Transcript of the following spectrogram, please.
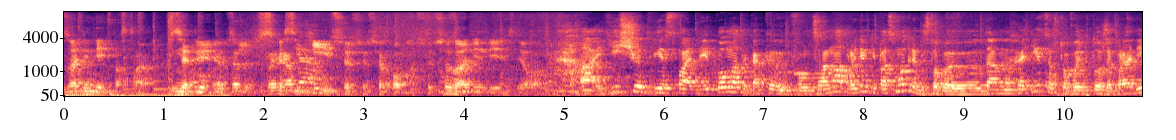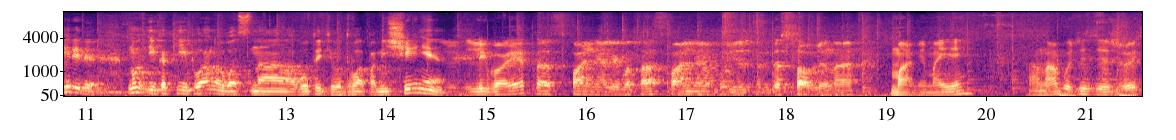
за один день поставили. Все Ну, двери. С прям- косяки и все, все, все полностью. Все за один день сделано. А, еще две спальные комнаты, какой функционал. Пройдемте посмотрим, чтобы там находиться, чтобы их тоже проверили. Ну и какие планы у вас на вот эти вот два помещения. Либо эта спальня, либо та спальня будет предоставлена маме моей. Она будет здесь жить.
